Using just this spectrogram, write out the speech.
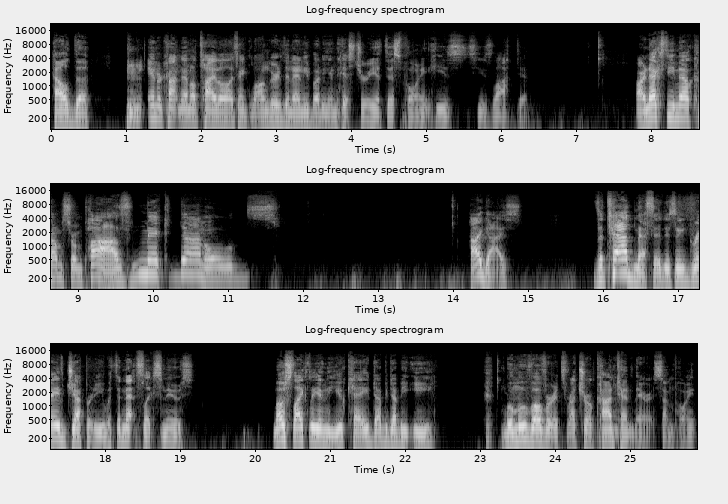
held the Intercontinental title, I think, longer than anybody in history at this point. He's he's locked in. Our next email comes from Pav McDonald's. Hi guys. The tab method is in grave jeopardy with the Netflix news. Most likely in the UK, WWE will move over its retro content there at some point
